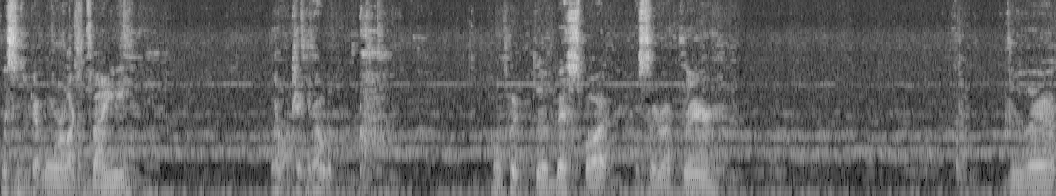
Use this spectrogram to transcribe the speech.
This one's got more like a veiny. Well, I can't get hold of it. I'm gonna put the best spot. Say right there. Do that.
